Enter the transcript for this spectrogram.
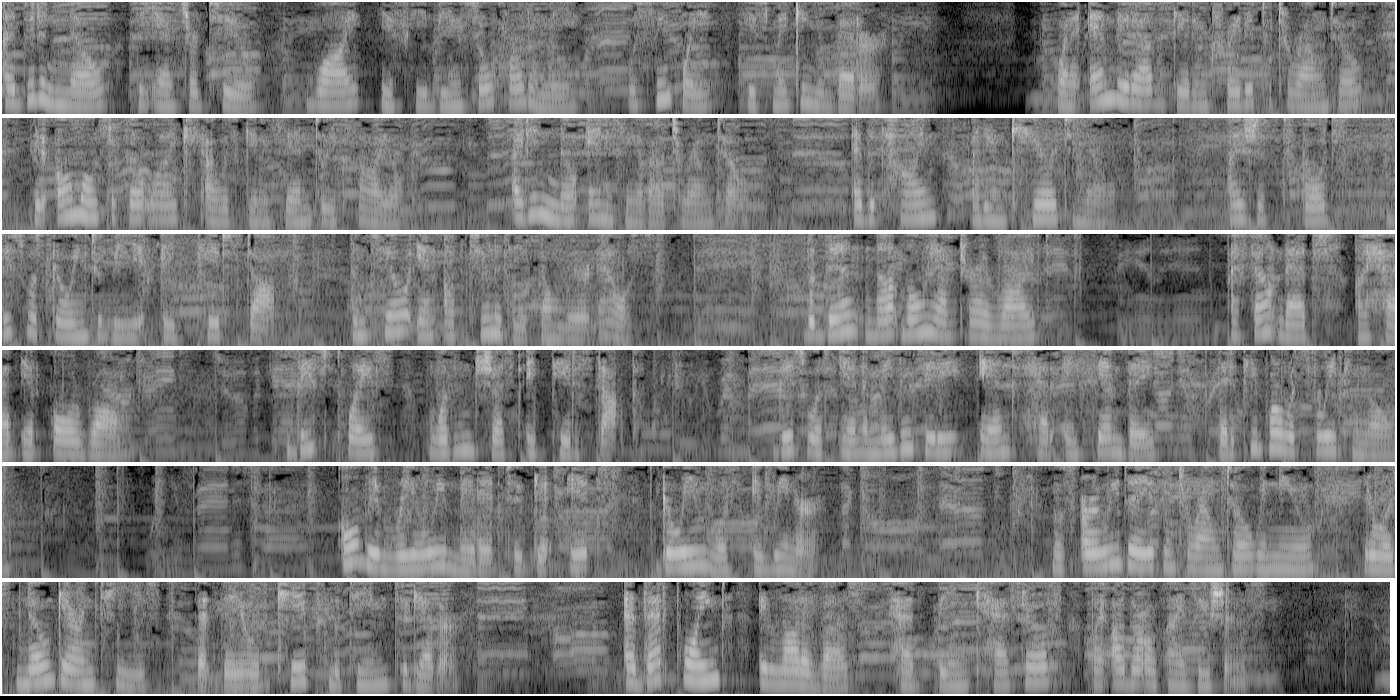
I didn't know the answer to why is he being so hard on me was simply he's making you better. When I ended up getting traded to Toronto, it almost felt like I was getting sent to exile. I didn't know anything about Toronto. At the time, I didn't care to know. I just thought this was going to be a pit stop until an opportunity somewhere else. But then, not long after I arrived, I found that I had it all wrong. This place wasn't just a pit stop. This was an amazing city and had a fan base that people were sleeping on. All they really needed to get it going was a winner. Those early days in Toronto, we knew there was no guarantees that they would keep the team together. At that point, a lot of us had been cast off by other organizations.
